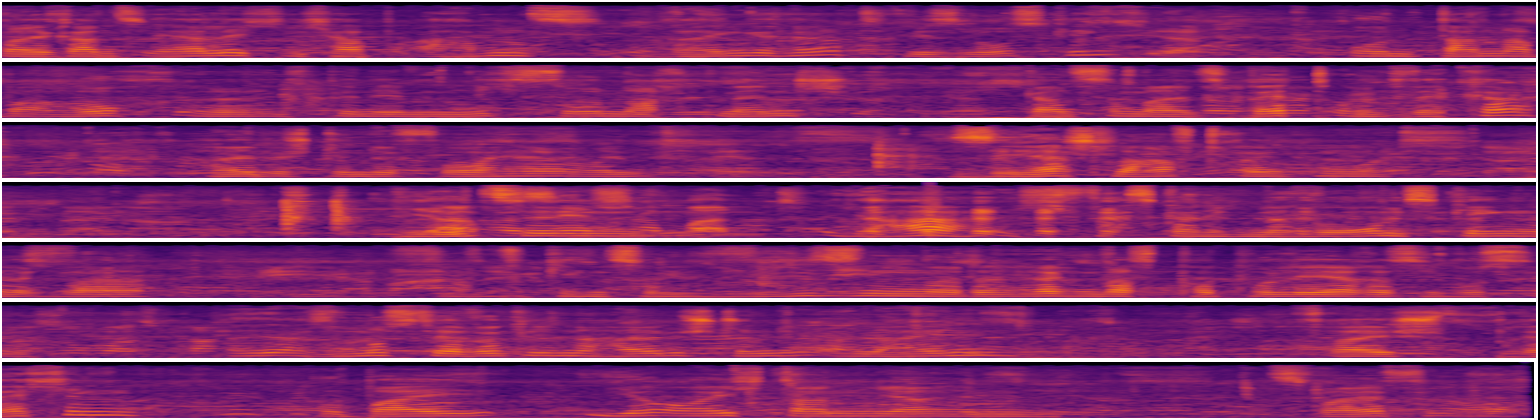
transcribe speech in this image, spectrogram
Weil ganz ehrlich, ich habe abends reingehört, wie es losging. Und dann aber auch, äh, ich bin eben nicht so Nachtmensch, ganz normal ins Bett und Wecker, halbe Stunde vorher und sehr schlaftrunken. Ja, aber sehr Blödsinn. charmant. Ja, ich weiß gar nicht mehr, worum es ging. Es war ging es um Wiesen oder irgendwas Populäres. Ich wusste, also ich musste ja wirklich eine halbe Stunde allein frei sprechen, wobei ihr euch dann ja im Zweifel auch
